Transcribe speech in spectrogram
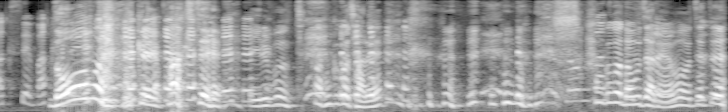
박세 박세. 너무 그래 박세. 일본 한국어 잘해. 한국어 너무 잘해. 뭐 어쨌든.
